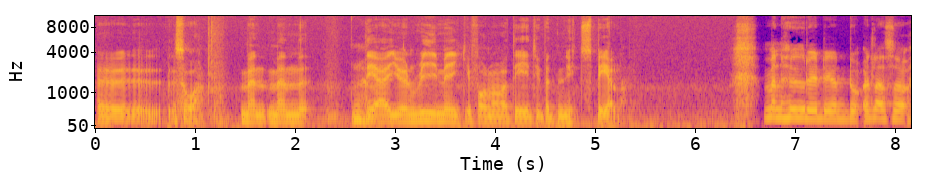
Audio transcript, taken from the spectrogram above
Eh, så. Men, men det är ju en remake i form av att det är typ ett nytt spel. Men hur är det då? Eller alltså,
